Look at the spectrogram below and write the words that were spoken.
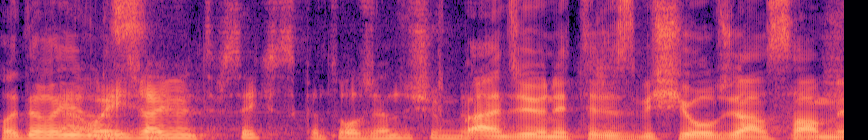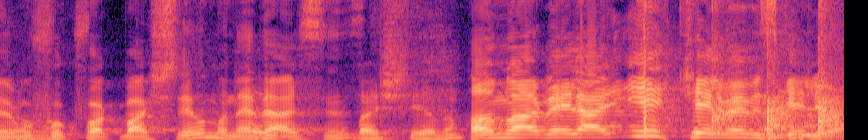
Hadi Yani o hayırlısı. heyecanı yönetirsek sıkıntı olacağını düşünmüyorum. Bence yönetiriz. Bir şey olacağını sanmıyorum. Ufak ufak başlayalım mı? Ne Tabii, dersiniz? Başlayalım. Hanımlar beyler ilk kelimemiz geliyor.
